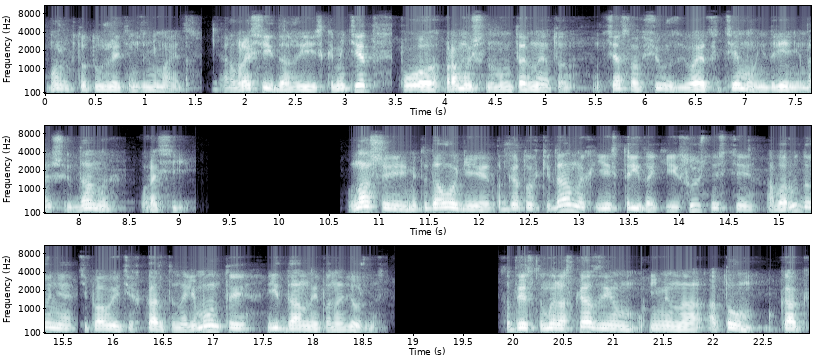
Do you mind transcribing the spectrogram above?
Может, кто-то уже этим занимается. А в России даже есть комитет по промышленному интернету. Вот сейчас вовсю развивается тема внедрения больших данных в России. В нашей методологии подготовки данных есть три такие сущности. Оборудование, типовые техкарты на ремонты и данные по надежности. Соответственно, мы рассказываем именно о том, как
